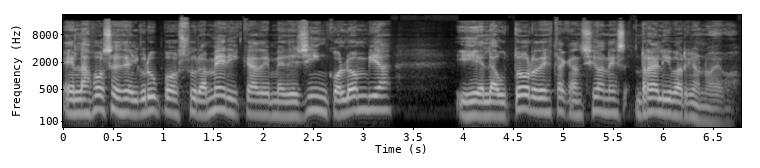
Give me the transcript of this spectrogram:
en las voces del grupo Suramérica de Medellín, Colombia, y el autor de esta canción es Rally Barrio Nuevo.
